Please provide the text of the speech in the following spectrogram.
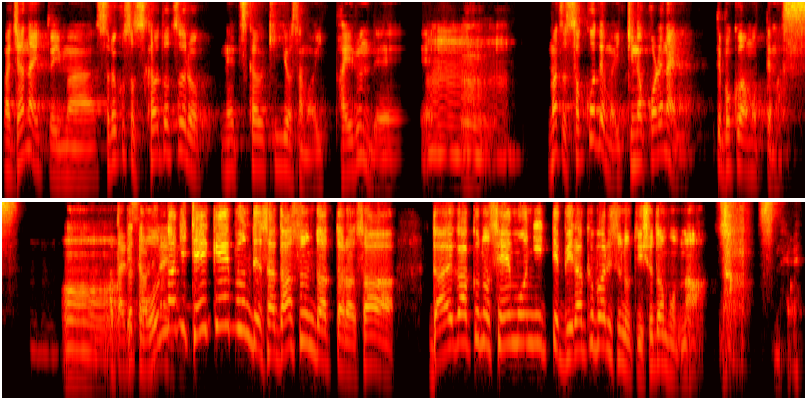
まあ、じゃないと今、それこそスカウトツールをね、使う企業さんもいっぱいいるんで、うん。まずそこでも生き残れないって僕は思ってます。当たり障りない同じ定型文でさ、出すんだったらさ、大学の専門に行ってビラ配りするのと一緒だもんな。そうですね。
